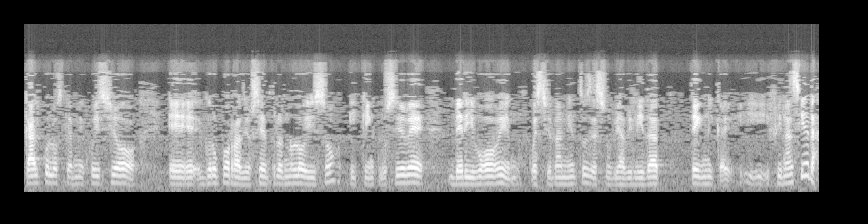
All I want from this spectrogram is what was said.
cálculos que a mi juicio eh, el Grupo Radiocentro no lo hizo y que inclusive derivó en cuestionamientos de su viabilidad técnica y, financiera.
